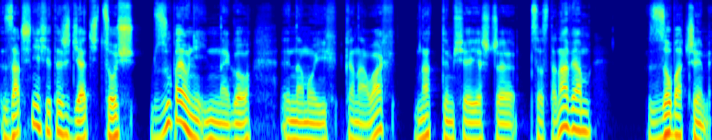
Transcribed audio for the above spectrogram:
zacznie się też dziać coś zupełnie innego na moich kanałach. Nad tym się jeszcze zastanawiam. Zobaczymy.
